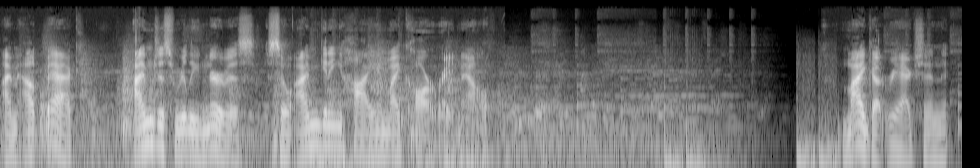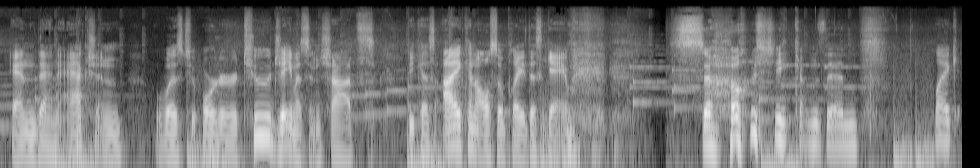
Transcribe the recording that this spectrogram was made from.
I'm out back. I'm just really nervous, so I'm getting high in my car right now. My gut reaction and then action was to order two Jameson shots because I can also play this game. so she comes in like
